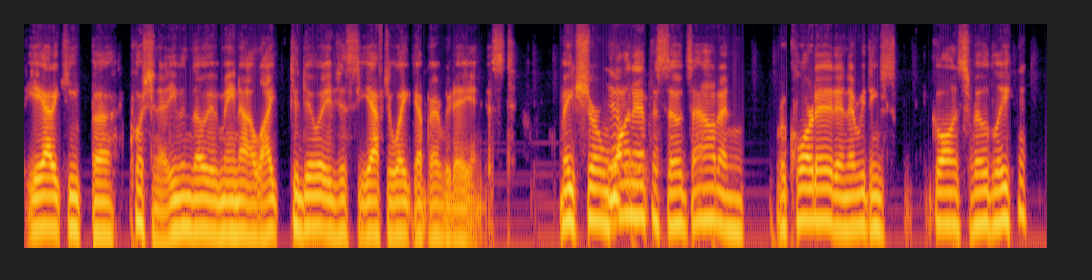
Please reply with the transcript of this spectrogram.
you got to keep uh, pushing it even though you may not like to do it you just you have to wake up every day and just make sure yeah. one episode's out and record it and everything's going smoothly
